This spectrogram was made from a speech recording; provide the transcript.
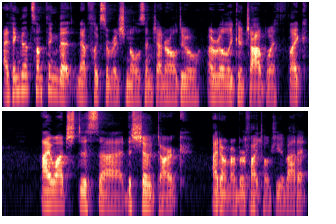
I think that's something that Netflix originals in general do a really good job with. Like, I watched this uh, this show Dark. I don't remember if I told you about it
